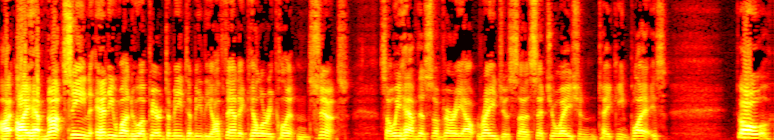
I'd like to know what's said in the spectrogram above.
I, I have not seen anyone who appeared to me to be the authentic Hillary Clinton since. So we have this uh, very outrageous uh, situation taking place. So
